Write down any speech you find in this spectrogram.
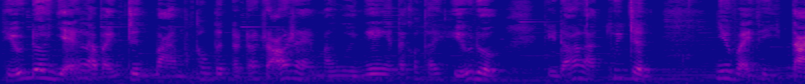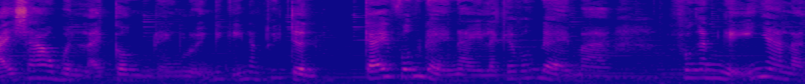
Hiểu đơn giản là bạn trình bày một thông tin nào đó rõ ràng mà người nghe người ta có thể hiểu được, thì đó là thuyết trình. Như vậy thì tại sao mình lại cần rèn luyện cái kỹ năng thuyết trình? Cái vấn đề này là cái vấn đề mà Phương Anh nghĩ nha là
